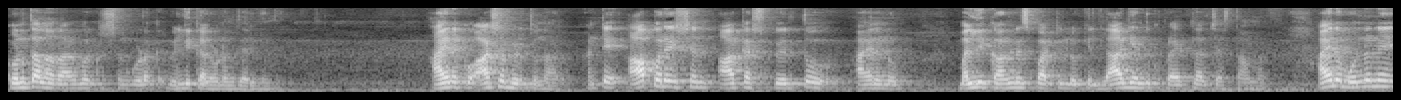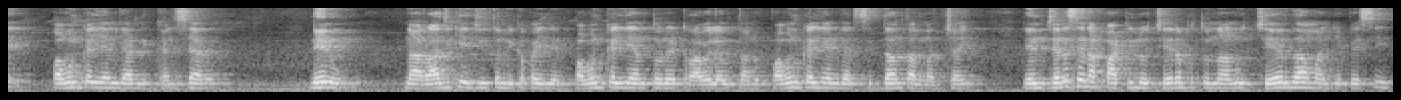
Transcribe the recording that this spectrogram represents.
కొనతాల రామకృష్ణను కూడా వెళ్ళి కలవడం జరిగింది. ఆయనకు ఆశ పెడుతున్నారు. అంటే ఆపరేషన్ ఆకర్ష్ పేరుతో ఆయనను మళ్ళీ కాంగ్రెస్ పార్టీలోకి లాగేందుకు ప్రయత్నాలు చేస్తూ ఉన్నారు. ఆయన మొన్ననే పవన్ కళ్యాణ్ గారిని కలిశారు. నేను నా రాజకీయ జీవితం ఇకపై నేను పవన్ కళ్యాణ్తోనే ట్రావెల్ అవుతాను. పవన్ కళ్యాణ్ గారి సిద్ధాంతాలు నచ్చాయి. నేను జనసేన పార్టీలో చేరబోతున్నాను చేరదామని చెప్పేసి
